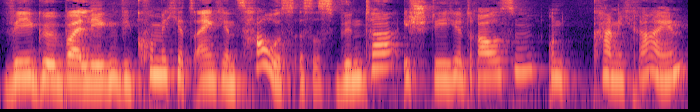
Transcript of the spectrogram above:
Wege überlegen, wie komme ich jetzt eigentlich ins Haus? Es ist Winter, ich stehe hier draußen und kann nicht rein.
